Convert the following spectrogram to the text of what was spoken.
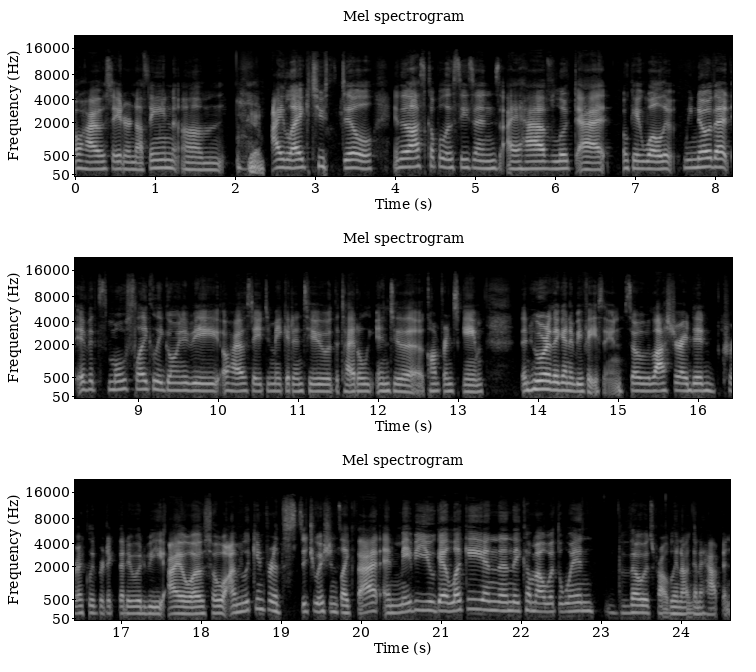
Ohio State or nothing. Um, yeah. I like to still, in the last couple of seasons, I have looked at okay, well, we know that if it's most likely going to be Ohio State to make it into the title, into the conference game, then who are they going to be facing? So last year I did correctly predict that it would be Iowa. So I'm looking for situations like that. And maybe you get lucky and then they come out with the win, though it's probably not going to happen.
